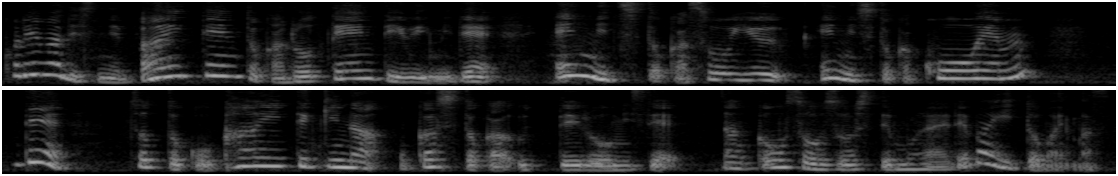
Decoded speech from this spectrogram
これはですね、売店とか露店っていう意味で、縁日とかそういう縁日とか公園でちょっとこう簡易的なお菓子とか売っているお店なんかを想像してもらえればいいと思います。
